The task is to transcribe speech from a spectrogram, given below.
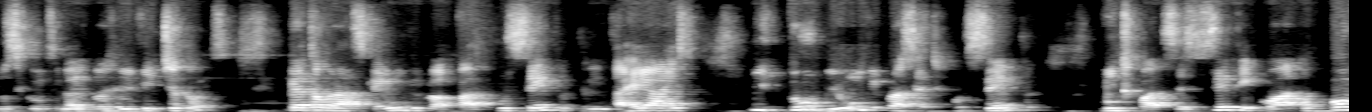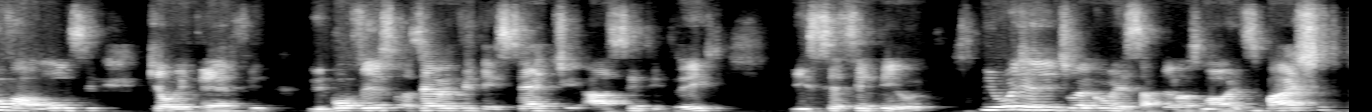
no segundo semestre de 2022. Petrobras caiu 1,4%, R$ reais. YouTube 1,7%, 24,64. Bova 11, que é o ETF de Bovespa, 0,87 a 103,68. E hoje a gente vai começar pelas maiores baixas,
